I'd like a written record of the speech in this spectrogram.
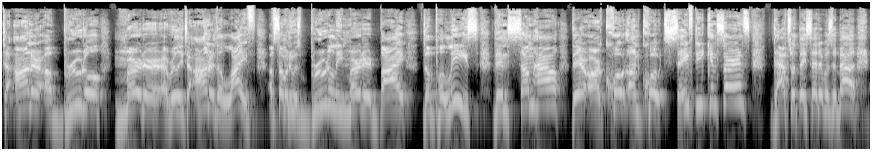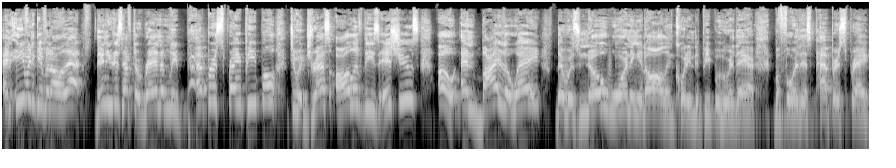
to honor a brutal murder, or really to honor the life of someone who was brutally murdered by the police, then somehow there are quote unquote safety concerns. That's what they said it was about. And even given all of that, then you just have to randomly pepper spray people to address all of these issues. Oh, and by the way, there was no warning at all, according to people who were there before this pepper spray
